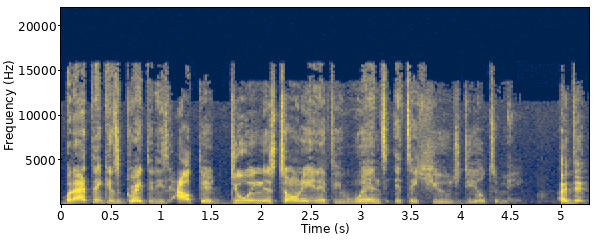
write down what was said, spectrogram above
But I think it's great that he's out there doing this, Tony, and if he wins, it's a huge deal to me. I did,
